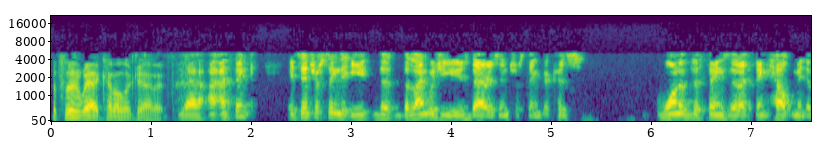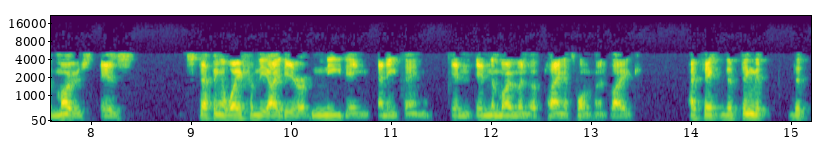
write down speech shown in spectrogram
that's the way I kind of look at it. Yeah, I think it's interesting that you the, the language you use there is interesting because one of the things that I think helped me the most is stepping away from the idea of needing anything in in the moment of playing a tournament. Like I think the thing that that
